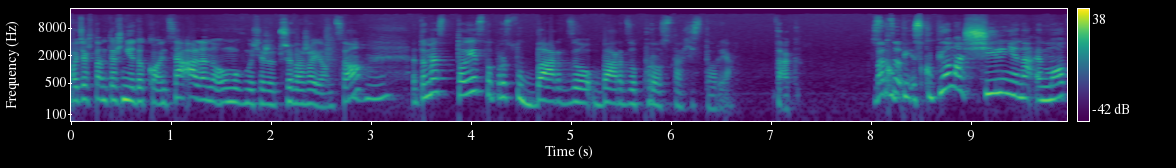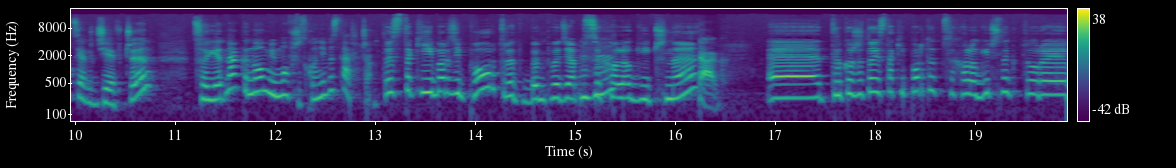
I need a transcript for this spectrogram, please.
Chociaż tam też nie do końca, ale no umówmy się, że przeważająco. Mhm. Natomiast to jest po prostu bardzo, bardzo prosta historia. Tak. Bardzo, Skupi- skupiona silnie na emocjach dziewczyn, co jednak no mimo wszystko nie wystarcza. to jest taki bardziej portret, bym powiedziała, psychologiczny. Tak. E, tylko, że to jest taki portret psychologiczny, który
